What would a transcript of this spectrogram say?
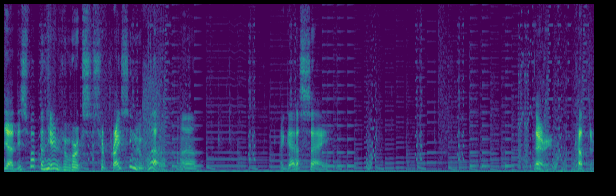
yeah, this weapon here works surprisingly well. Uh, I gotta say. There you go, cutter.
